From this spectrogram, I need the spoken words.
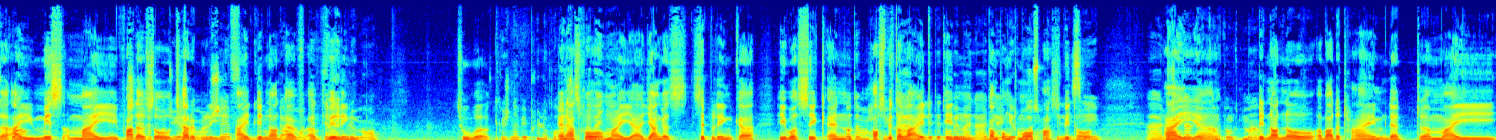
uh. I miss my father so J'ai répondu à mon terribly. I did not have a feeling to work. et que je n'avais plus le courage And as for my uh, youngest sibling, uh, he was sick and Quant à mon petit frère, hospitalized in malade, il Kampong Hospital. hospitalisé à l'hôpital I uh, did not know about the time that uh, my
